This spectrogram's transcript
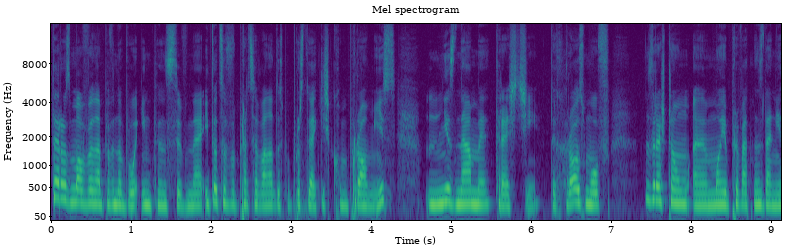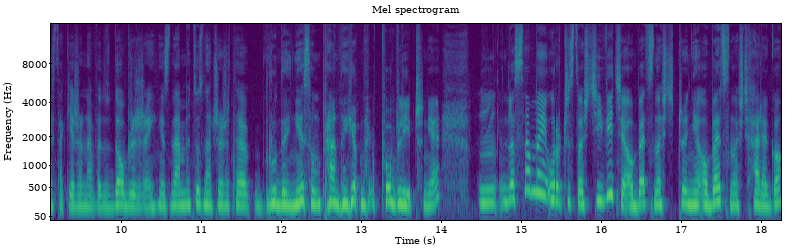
te rozmowy na pewno były intensywne i to, co wypracowano, to jest po prostu jakiś kompromis. Nie znamy treści tych rozmów. Zresztą e, moje prywatne zdanie jest takie, że nawet dobrze, że ich nie znamy, to znaczy, że te brudy nie są prane jednak publicznie. Mm, dla samej uroczystości, wiecie, obecność czy nieobecność Harego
